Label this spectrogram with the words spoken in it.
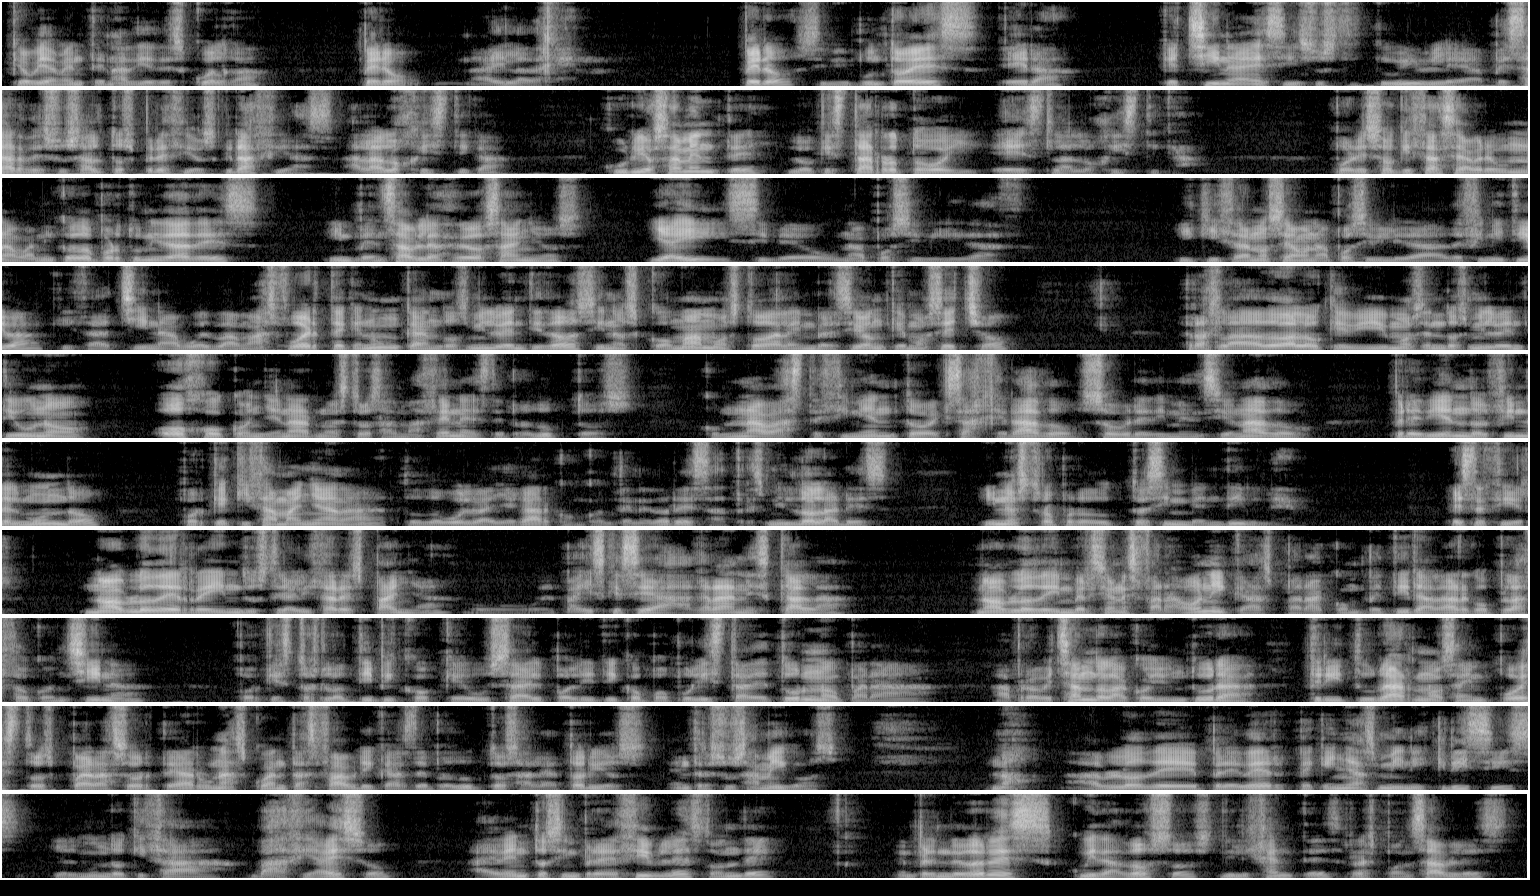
que obviamente nadie descuelga, pero ahí la dejé. Pero, si mi punto es, era, que China es insustituible a pesar de sus altos precios gracias a la logística, curiosamente lo que está roto hoy es la logística. Por eso quizás se abre un abanico de oportunidades impensable hace dos años, y ahí sí veo una posibilidad. Y quizá no sea una posibilidad definitiva, quizá China vuelva más fuerte que nunca en 2022 y nos comamos toda la inversión que hemos hecho. Trasladado a lo que vivimos en 2021, ojo con llenar nuestros almacenes de productos con un abastecimiento exagerado, sobredimensionado, previendo el fin del mundo, porque quizá mañana todo vuelva a llegar con contenedores a 3.000 dólares y nuestro producto es invendible. Es decir, no hablo de reindustrializar España, o el país que sea a gran escala, No hablo de inversiones faraónicas para competir a largo plazo con China, porque esto es lo típico que usa el político populista de turno para, aprovechando la coyuntura, triturarnos a impuestos para sortear unas cuantas fábricas de productos aleatorios entre sus amigos. No, hablo de prever pequeñas mini crisis, y el mundo quizá va hacia eso, a eventos impredecibles donde emprendedores cuidadosos, diligentes, responsables,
